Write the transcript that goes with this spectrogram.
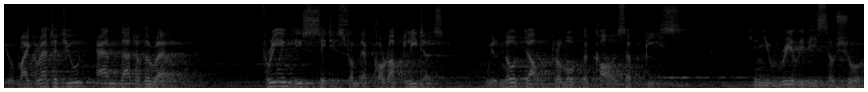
You have my gratitude and that of the realm. Freeing these cities from their corrupt leaders will no doubt promote the cause of peace. Can you really be so sure?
